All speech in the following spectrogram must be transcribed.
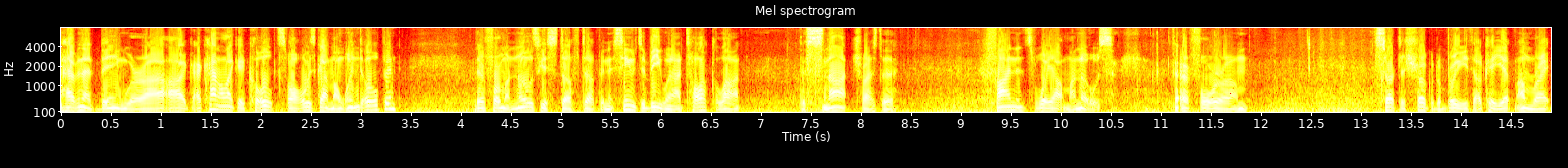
having that thing where I, I, I kind of like a cold, so I always got my window open. Therefore, my nose gets stuffed up, and it seems to be when I talk a lot, the snot tries to find its way out my nose. Therefore, um, start to struggle to breathe. Okay, yep, I'm right.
